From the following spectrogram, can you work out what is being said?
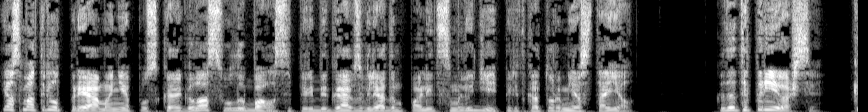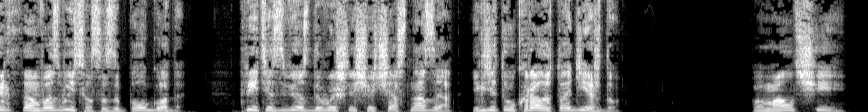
Я смотрел прямо, не опуская глаз, и улыбался, перебегая взглядом по лицам людей, перед которыми я стоял. «Куда ты прешься? Как ты там возвысился за полгода? Третьи звезды вышли еще час назад. И где ты украл эту одежду?» «Помолчи», —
